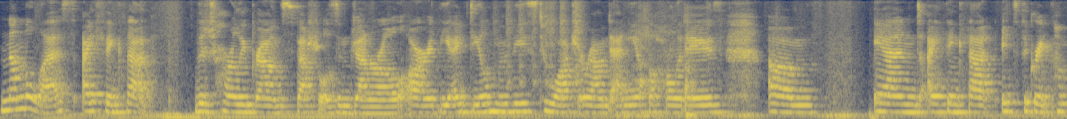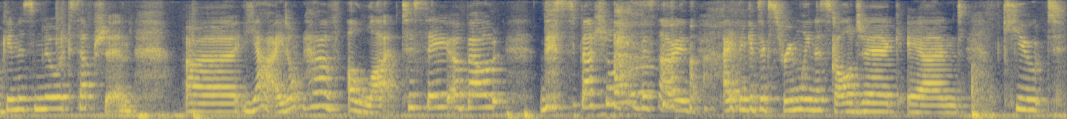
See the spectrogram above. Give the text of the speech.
nonetheless, I think that the Charlie Brown specials in general are the ideal movies to watch around any of the holidays. Um, and I think that It's the Great Pumpkin is no exception. Uh, yeah, I don't have a lot to say about this special besides I think it's extremely nostalgic and cute,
